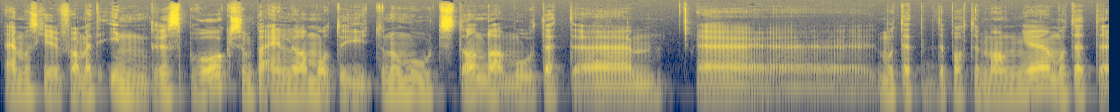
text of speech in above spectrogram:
jeg må skrive fram et indre språk som på en eller annen måte yter noe motstand da, mot dette eh, mot dette departementet, mot dette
